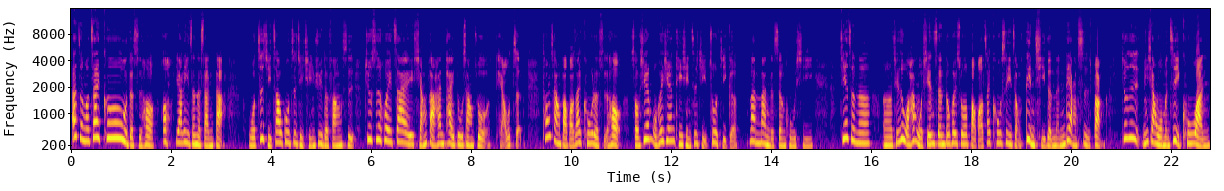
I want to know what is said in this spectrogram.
啊，怎么在哭的时候，哦，压力真的山大。我自己照顾自己情绪的方式，就是会在想法和态度上做调整。通常宝宝在哭的时候，首先我会先提醒自己做几个慢慢的深呼吸。接着呢，呃，其实我和我先生都会说，宝宝在哭是一种定期的能量释放。就是你想，我们自己哭完，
